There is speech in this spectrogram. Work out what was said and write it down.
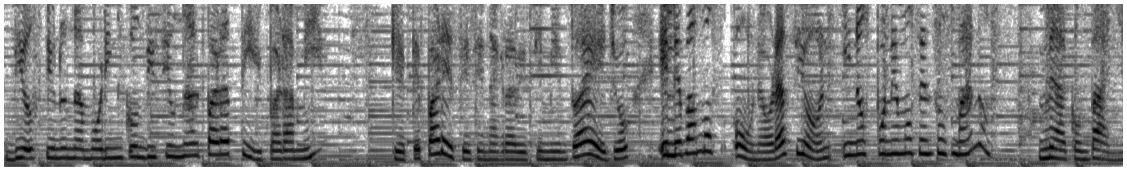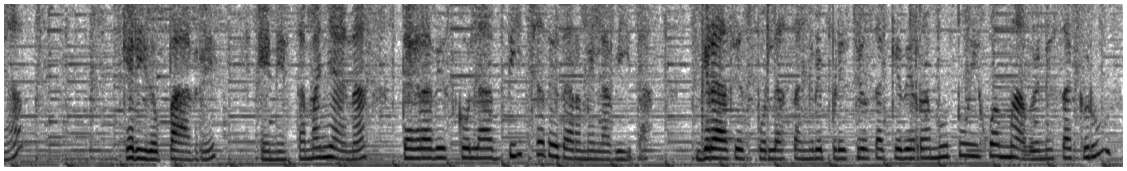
Dios tiene un amor incondicional para ti y para mí. ¿Qué te parece si en agradecimiento a ello elevamos una oración y nos ponemos en sus manos? ¿Me acompañas? Querido Padre, en esta mañana te agradezco la dicha de darme la vida. Gracias por la sangre preciosa que derramó tu Hijo amado en esa cruz,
